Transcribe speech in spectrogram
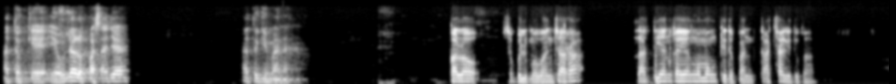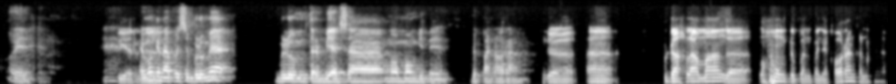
Atau kayak ya udah lepas aja? Atau gimana? Kalau sebelum wawancara latihan kayak ngomong di depan kaca gitu Kak. Oh, iya. Biar Emang nggak kenapa sebelumnya belum terbiasa ngomong gitu ya depan orang? nggak eh, udah lama nggak ngomong depan banyak orang kan Kak.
